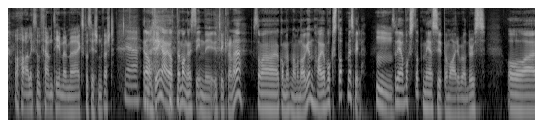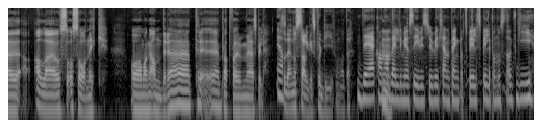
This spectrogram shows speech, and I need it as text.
Og ha liksom fem timer med exposition først. Yeah. En annen ting er jo at mange av disse indie-utviklerne som har kommet nå om dagen, har jo vokst opp med spill. Mm. Så de har vokst opp med Super Mario Brothers og, eh, alle, og, og Sonic og mange andre eh, plattformspill. Ja. Så det er nostalgisk for de, på en måte. Det kan ha Mm. veldig mye å si hvis du vil tjene penger på et spill, spille på nostalgi.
